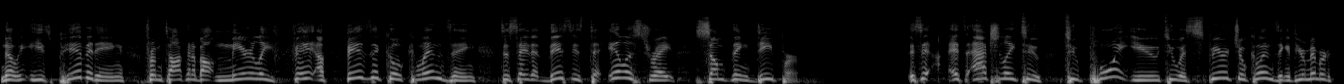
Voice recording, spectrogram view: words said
No, he's pivoting from talking about merely a physical cleansing to say that this is to illustrate something deeper. It's, it's actually to, to point you to a spiritual cleansing. If you remembered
